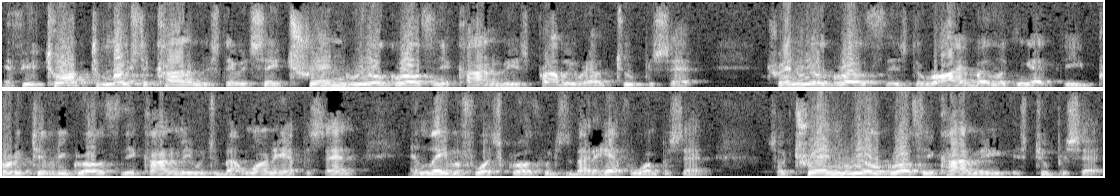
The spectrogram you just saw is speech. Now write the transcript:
If you talk to most economists, they would say trend real growth in the economy is probably around 2%. Trend real growth is derived by looking at the productivity growth of the economy, which is about 1.5%, and labor force growth, which is about a half of 1%. So trend real growth of the economy is 2%.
